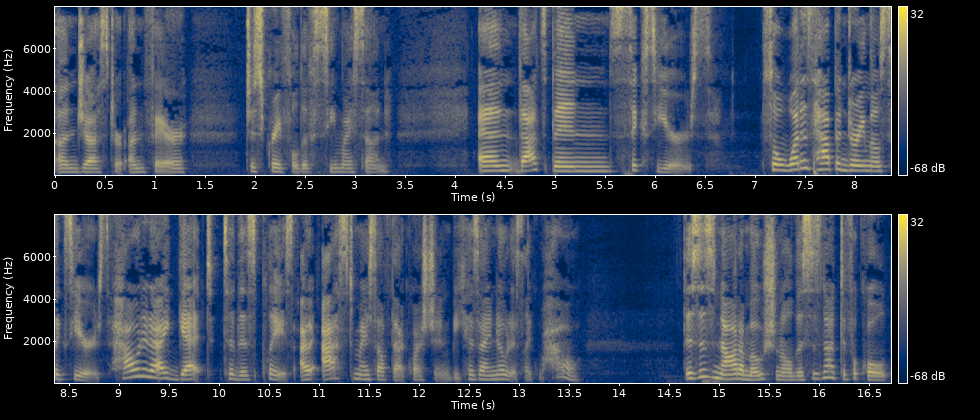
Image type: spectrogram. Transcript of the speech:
unjust or unfair. Just grateful to see my son. And that's been 6 years. So, what has happened during those six years? How did I get to this place? I asked myself that question because I noticed, like, wow, this is not emotional. This is not difficult.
